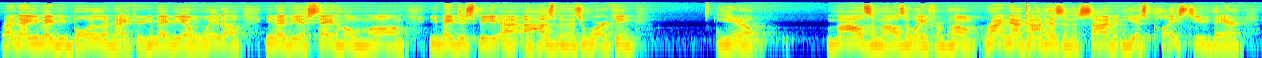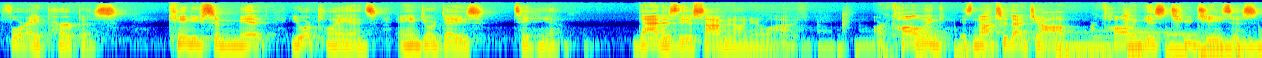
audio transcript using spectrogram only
Right now, you may be boilermaker, you may be a widow, you may be a stay-at-home mom, you may just be a, a husband that's working, you know, miles and miles away from home. Right now, God has an assignment. He has placed you there for a purpose. Can you submit your plans and your days to Him? That is the assignment on your life. Our calling is not to that job, calling is to Jesus.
